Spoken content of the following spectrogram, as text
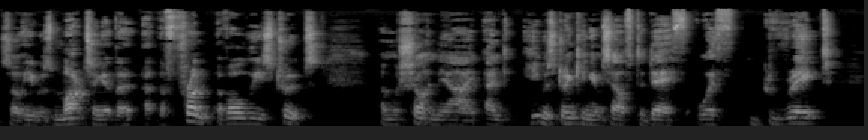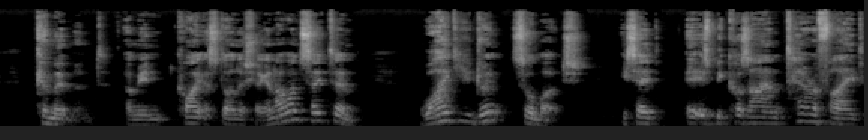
so he was marching at the at the front of all these troops, and was shot in the eye. And he was drinking himself to death with great commitment. I mean, quite astonishing. And I once said to him, "Why do you drink so much?" He said, "It is because I am terrified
